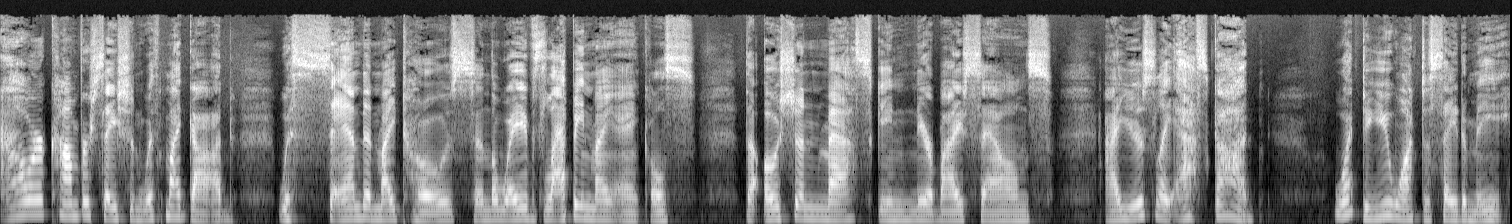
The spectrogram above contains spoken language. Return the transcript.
our conversation with my God, with sand in my toes and the waves lapping my ankles, the ocean masking nearby sounds, I usually ask God, What do you want to say to me?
